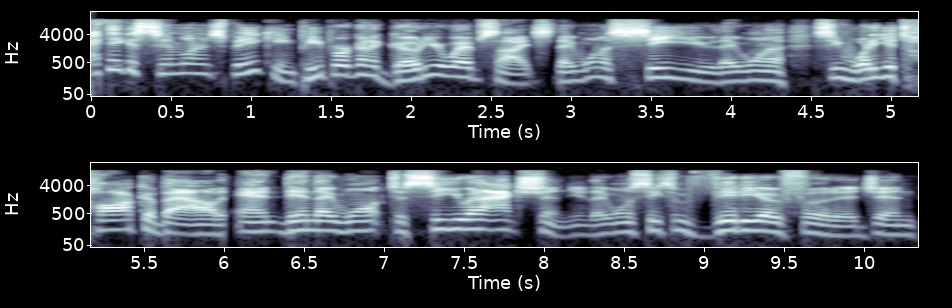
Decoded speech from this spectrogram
I think it's similar in speaking. People are going to go to your websites. They want to see you. They want to see what do you talk about, and then they want to see you in action. You know, they want to see some video footage. And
